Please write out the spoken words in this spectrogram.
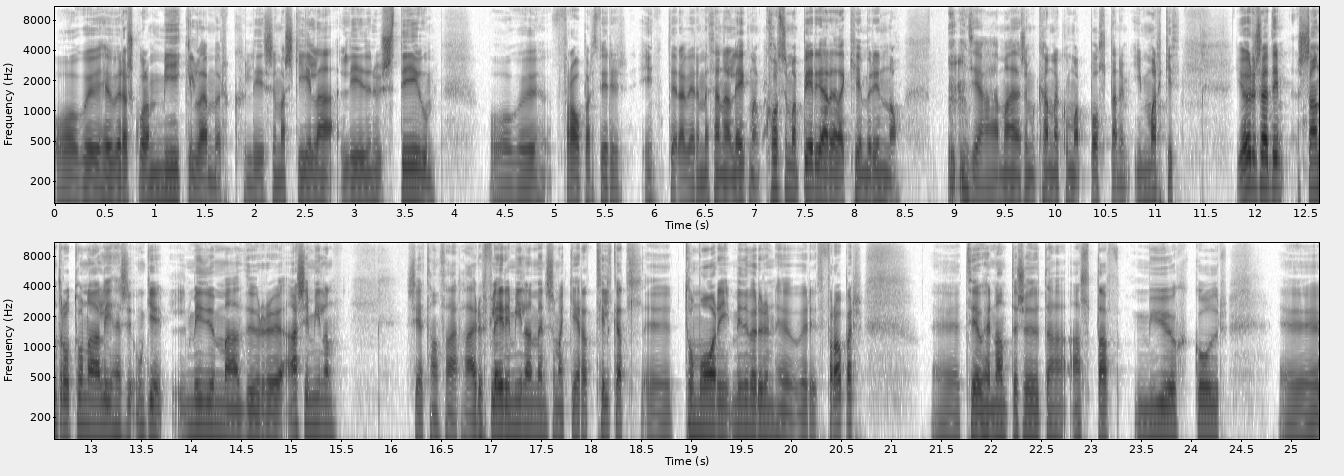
og uh, hefur verið að skora mikilvæg mörk, lið sem að skila liðinu stegum og uh, frábært fyrir Inder að vera með þennan leikmann hvort sem að byrja eða kemur inn á. Því að maður sem kann að koma boltanum í markið. Í öðru sæti, Sandro Tonali þessi ungi miðjumadur AC Milan set hann þar. Það eru fleiri Mílanmenn sem að gera tilkall. Uh, Tomori, miðverðurinn, hefur verið frábær. Uh, Theo Hernandez auðvitað alltaf mjög góður. Uh,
